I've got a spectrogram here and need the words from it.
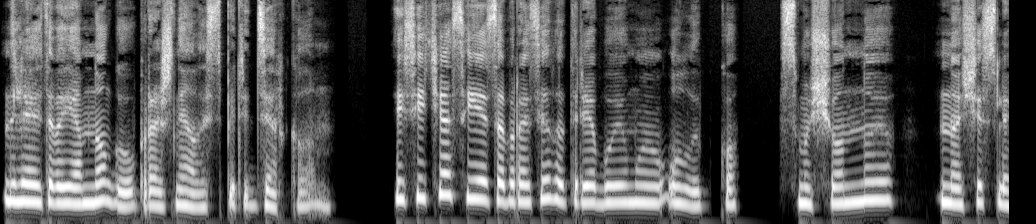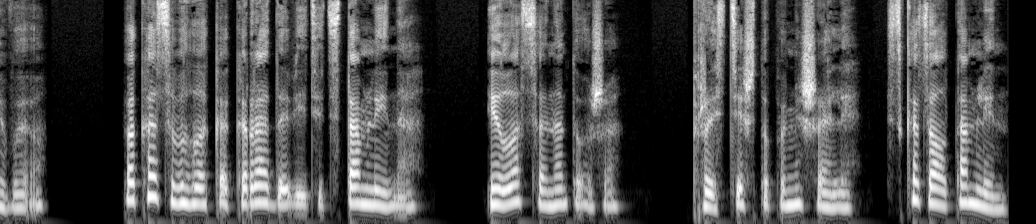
Для этого я много упражнялась перед зеркалом. И сейчас я изобразила требуемую улыбку, смущенную, но счастливую. Показывала, как рада видеть Тамлина. И Лассена тоже. «Прости, что помешали», — сказал Тамлин.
